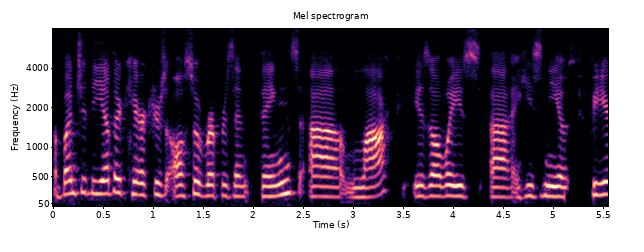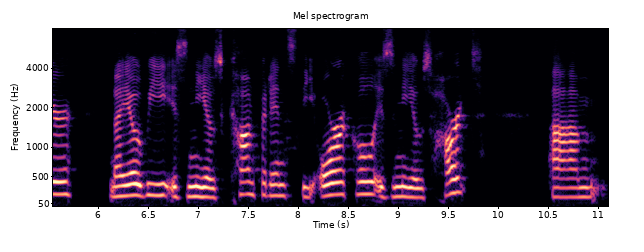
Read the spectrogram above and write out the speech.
a bunch of the other characters also represent things. Uh, Lock is always, uh, he's Neo's fear. Niobe is Neo's confidence. The Oracle is Neo's heart. Um,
